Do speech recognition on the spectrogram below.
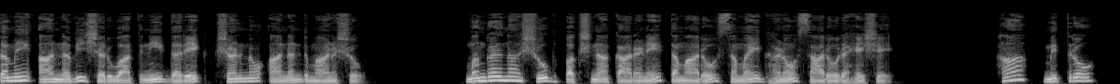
તમે આ નવી શરૂઆતની દરેક ક્ષણનો આનંદ માણશો. મંગળના શુભ પક્ષના કારણે તમારો સમય ઘણો સારો રહેશે. હા, મિત્રો,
